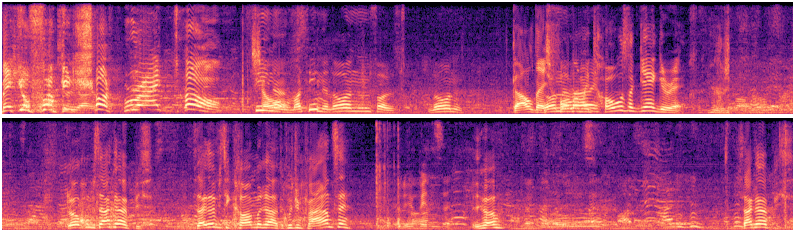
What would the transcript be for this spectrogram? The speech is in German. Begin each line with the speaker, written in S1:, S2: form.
S1: Make your fucking shot right off!
S2: Martina, Martina, lohnen voll. Lohnen.
S3: Gell, der ist
S2: Nein,
S3: voll
S2: nein.
S3: mit Hosen gegeren.
S4: Flo, komm, sag etwas. Sag etwas in die Kamera, du kommst im Fernsehen. Ja. Sag etwas.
